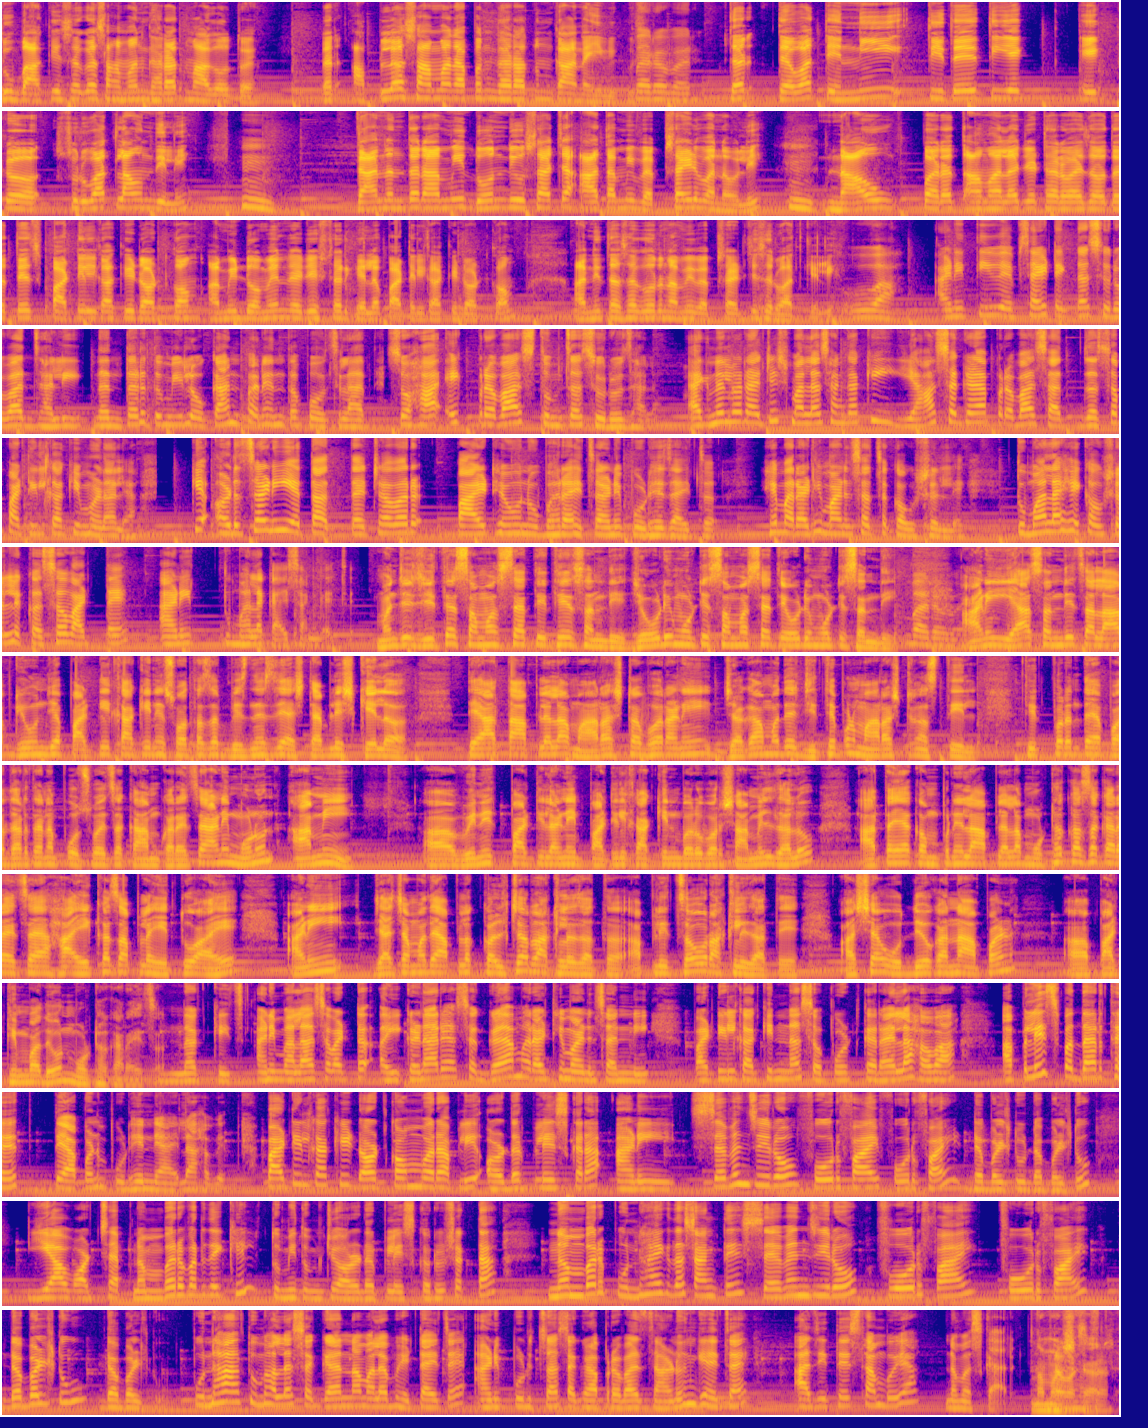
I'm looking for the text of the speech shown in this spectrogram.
तू बाकी सगळं सामान घरात मागवतोय. तर आपलं सामान आपण घरातून का नाही विकू बरोबर. तर तेव्हा त्यांनी तिथे ती एक एक सुरुवात लावून दिली. त्यानंतर आम्ही दोन दिवसाच्या आत आम्ही वेबसाईट बनवली. नाव परत आम्हाला जे ठरवायचं होतं तेच पाटील काकी डॉट कॉम आम्ही डोमेन रजिस्टर केलं पाटील काकी डॉट कॉम आणि तसं करून आम्ही वेबसाईटची सुरुवात केली. वा. आणि ती वेबसाईट एकदा सुरुवात झाली नंतर तुम्ही लोकांपर्यंत पोहोचलात. सो हा एक प्रवास तुमचा सुरू झाला. ॲग्नेलो राजेश मला सांगा की या सगळ्या प्रवासात जसं पाटील काकी म्हणाल्या की अडचणी येतात त्याच्यावर पाय ठेवून उभं राहायचं आणि पुढे जायचं. हे मराठी माणसाचं कौशल्य तुम्हाला हे कौशल्य कसं वाटतंय आणि तुम्हाला काय सांगायचंय? म्हणजे जिथे समस्या तिथे संधी. जेवढी मोठी समस्या तेवढी मोठी संधी. बरोबर. आणि या संधीचा लाभ घेऊन जे पाटील काकीने स्वतःचा बिझनेस जे एस्टॅब्लिश केलं ते आता आपल्याला महाराष्ट्रभर आणि जगामध्ये जिथे पण महाराष्ट्र नसतील तिथपर्यंत या पदार्थांना पोचवायचं काम करायचं आणि म्हणून आम्ही विनीत पाटील आणि पाटील काकींबरोबर सामील झालो. आता या कंपनीला आपल्याला मोठं कसं करायचं आहे हा एकच आपला हेतू आहे. आणि ज्याच्यामध्ये आपलं कल्चर राखलं जातं आपली चव राखली जाते अशा उद्योगांना आपण पाठिंबा देऊन मोठं करायचं. नक्कीच. आणि मला असं वाटतं ऐकणाऱ्या सगळ्या मराठी माणसांनी पाटील काकींना सपोर्ट करायला हवा. आपलेच पदार्थ आहेत ते आपण पुढे न्यायला हवेत. पाटील काकी डॉट कॉमवर आपली ऑर्डर प्लेस करा आणि seven zero four five four five double two double two या व्हॉट्सॲप नंबरवर देखील तुम्ही तुमची ऑर्डर प्लेस करू शकता. नंबर पुन्हा एकदा सांगते seven zero four five four five double two double two पुन्हा तुम्हाला सगळ्यांना मला भेटायचं आहे आणि पुढचा सगळा प्रवास जाणून घ्यायचा आहे आज इथेच थांबूया. नमस्कार. नमस्कार.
